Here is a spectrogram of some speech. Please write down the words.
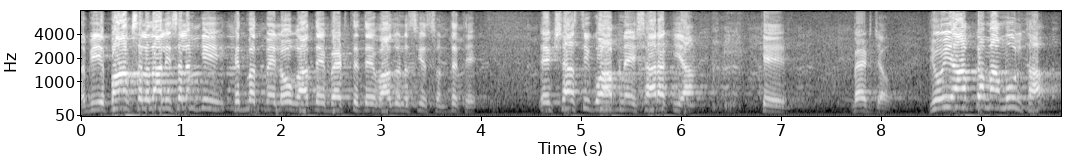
نبی پاک صلی اللہ علیہ وسلم کی خدمت میں لوگ آتے، بیٹھتے تھے واض و نصیحت سنتے تھے۔ ایک شاستری کو آپ نے اشارہ کیا کہ بیٹھ جاؤ۔ یوں ہی آپ کا معمول تھا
